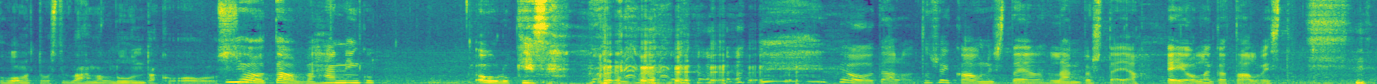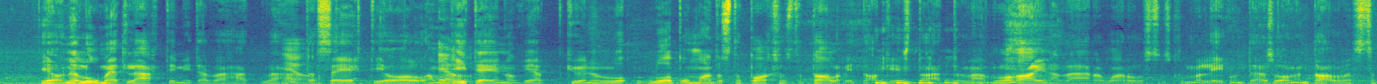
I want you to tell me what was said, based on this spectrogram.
huomattavasti vähemmän lunta kuin Oulussa? Joo, tää on vähän niin kuin Oulu kesällä. Joo, täällä on tosi kaunista ja lämpöstä ja ei ollenkaan talvista. Joo, ne lumet lähti, mitä vähän, vähän Joo. tässä ehti olla. Mutta itse en ole vielä kyennyt luopumaan tuosta paksusta talvitakista. että mä, mulla on aina väärä varustus, kun mä liikun täällä Suomen talvessa.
